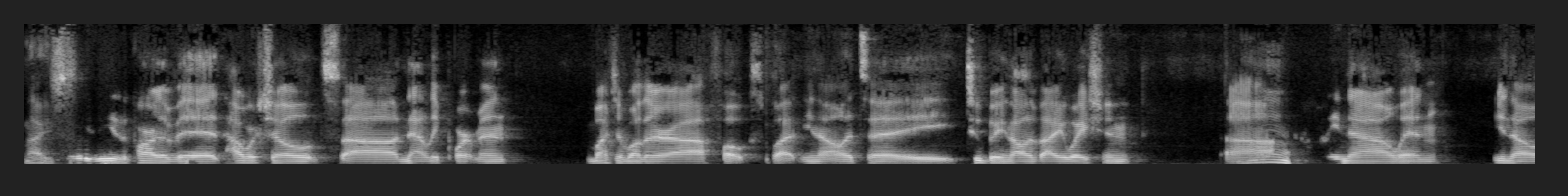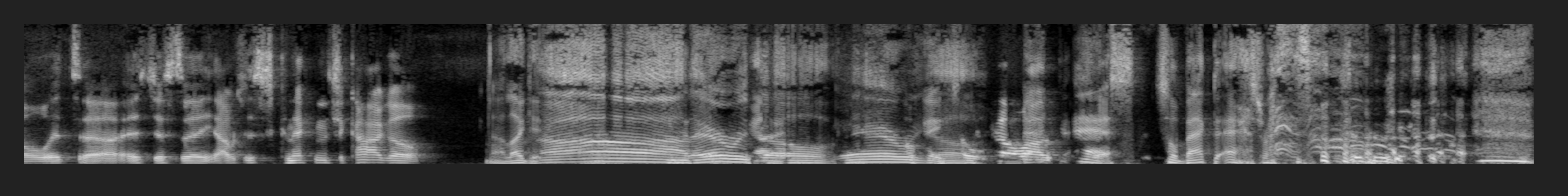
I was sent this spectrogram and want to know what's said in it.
Nice. He's a part of it. Howard Schultz, uh, Natalie Portman, a bunch of other uh, folks. But you know, it's a two billion dollar valuation uh, Yeah. now, and you know, it's uh, it's just a. I was just connecting to Chicago. I like it. Ah, there we go. There we Okay, go. so back to ass. So back to ass, right? So,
